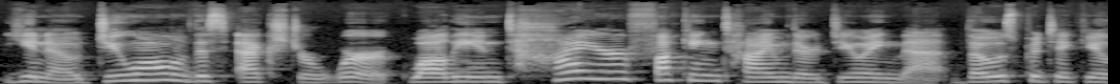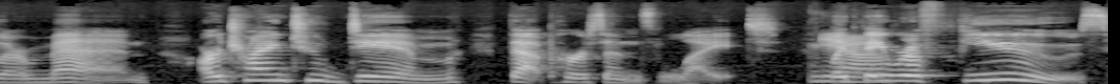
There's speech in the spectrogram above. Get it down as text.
you know, do all of this extra work while the entire fucking time they're doing that, those particular men are trying to dim that person's light. Like they refuse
